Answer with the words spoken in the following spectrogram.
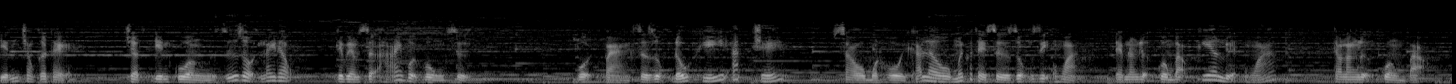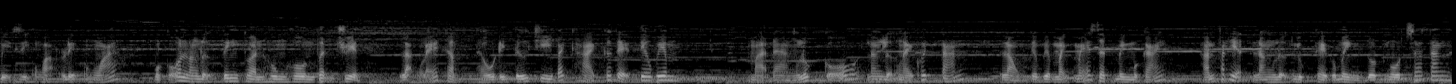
tiến trong cơ thể. Chợt điên cuồng dữ dội lay động, tiêu viêm sợ hãi vội vùng sự vội vàng sử dụng đấu khí áp chế. Sau một hồi khá lâu mới có thể sử dụng dị hỏa đem năng lượng cuồng bạo kia luyện hóa. Theo năng lượng cuồng bạo bị dị hỏa luyện hóa, một cỗ năng lượng tinh thuần hùng hồn vận chuyển lặng lẽ thẩm thấu đến tứ chi bách hải cơ thể tiêu viêm. Mà đang lúc cỗ năng lượng này khuếch tán, lòng tiêu viêm mạnh mẽ giật mình một cái, hắn phát hiện năng lượng nhục thể của mình đột ngột gia tăng.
